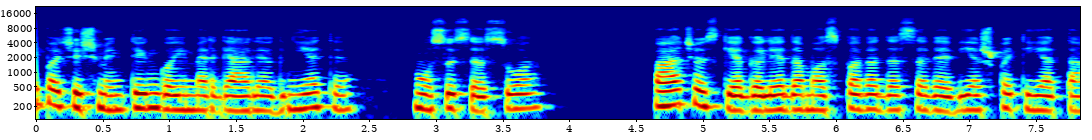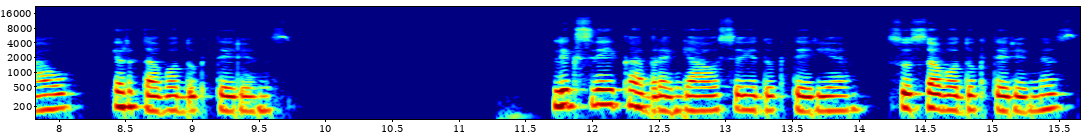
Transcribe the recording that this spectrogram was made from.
ypač išmintingoji mergelė Agnietė, mūsų sesuo, pačios kiek galėdamos paveda save viešpatyje tau ir tavo dukterims. Lik sveika, brangiausioji dukterie, su savo dukterimis,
